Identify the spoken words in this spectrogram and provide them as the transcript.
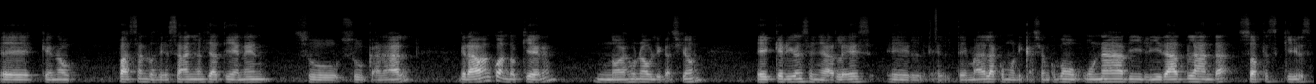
eh, que no pasan los 10 años, ya tienen su, su canal. Graban cuando quieren, no es una obligación. He querido enseñarles el, el tema de la comunicación como una habilidad blanda, soft skills,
